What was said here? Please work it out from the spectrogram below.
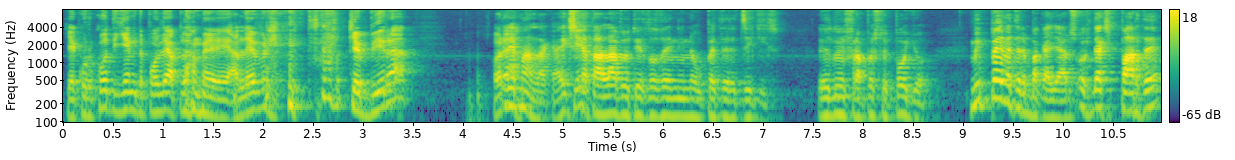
Για κουρκότι γίνεται πολύ απλά με αλεύρι και μπύρα. Ωραία. Ρε μαλάκα, έχεις Και- καταλάβει ότι εδώ δεν είναι ο Πέτερ Τζίκη. Εδώ είναι φραπές στο υπόγειο; Μην παίρνετε ρε μπακαλιάρο. Όχι, εντάξει, πάρτε.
